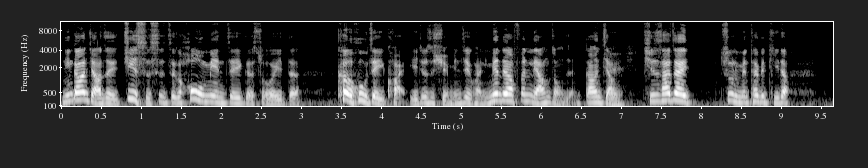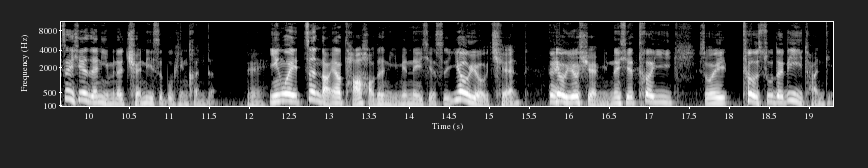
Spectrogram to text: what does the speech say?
您刚刚讲这里，即使是这个后面这个所谓的客户这一块，也就是选民这一块，里面都要分两种人。刚刚讲，其实他在书里面特别提到，这些人里面的权利是不平衡的。对，因为政党要讨好的里面那些是又有钱又有选民，那些特意所谓特殊的利益团体。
